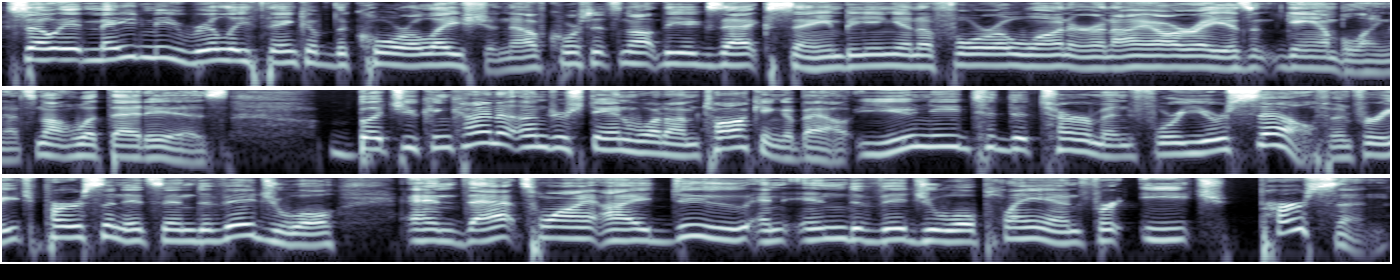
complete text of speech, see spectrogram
So it made me really think of the correlation. Now, of course, it's not the exact same. Being in a 401 or an IRA isn't gambling. That's not what that is. But you can kind of understand what I'm talking about. You need to determine for yourself, and for each person, it's individual. And that's why I do an individual plan for each person.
